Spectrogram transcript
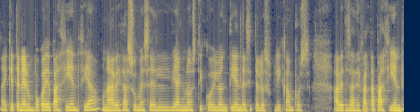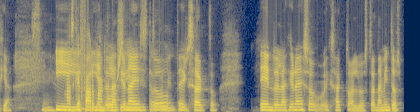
hay que tener un poco de paciencia. Una vez asumes el diagnóstico y lo entiendes y te lo explican, pues a veces hace falta paciencia. y, Más que fármacos. en relación a esto, exacto. En relación a eso, exacto, a los tratamientos,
